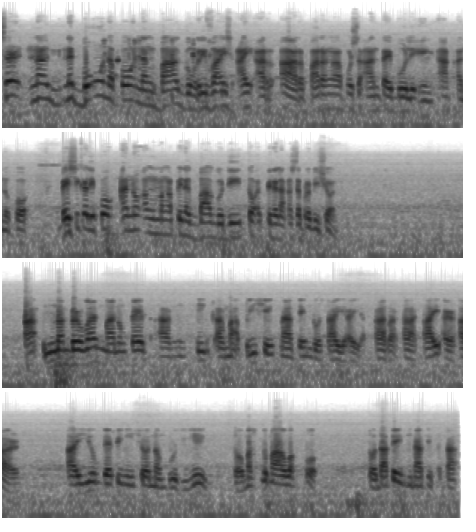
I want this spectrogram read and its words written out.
sir, nag, nagbuo na po ng bagong revised IRR para nga po sa Anti-Bullying Act. Ano po? Basically po, ano ang mga pinagbago dito at pinalakas na provision? Ah, number one, Manong Ted, ang think ang ma-appreciate natin do sa IRR, ah, IRR ay yung definition ng bullying. So, mas lumawak po. So, dati hindi natin na-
